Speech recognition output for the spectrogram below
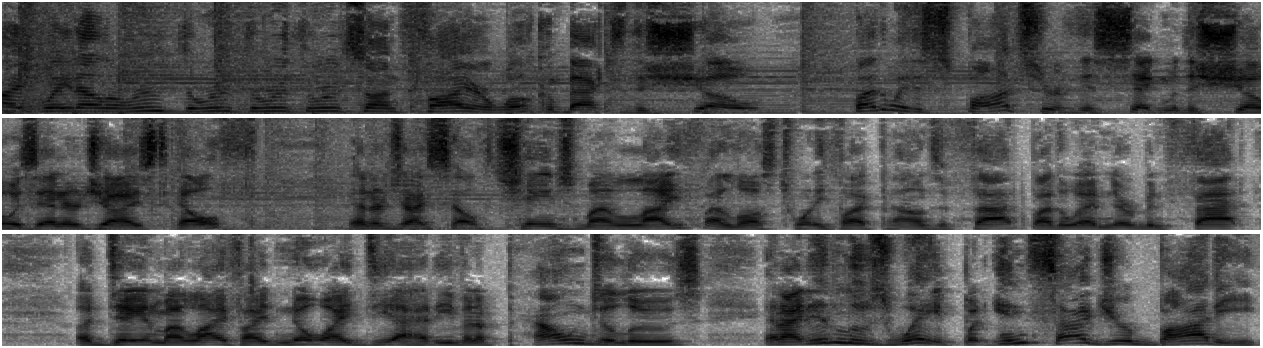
Right, Wayne Allyn Root, the root, the root, the root's on fire. Welcome back to the show. By the way, the sponsor of this segment of the show is Energized Health. Energized Health changed my life. I lost 25 pounds of fat. By the way, I've never been fat a day in my life. I had no idea I had even a pound to lose, and I didn't lose weight. But inside your body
